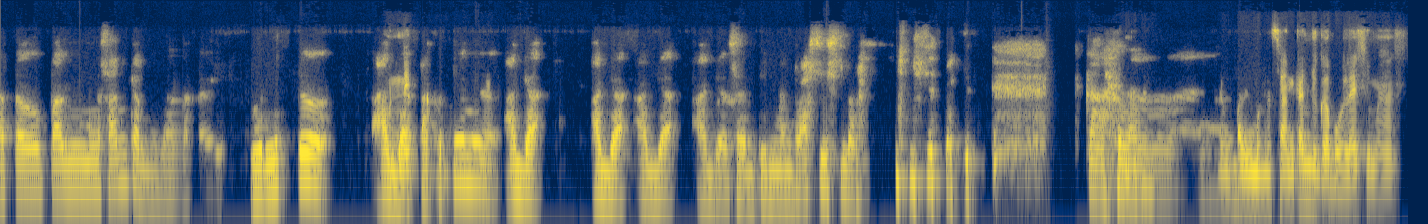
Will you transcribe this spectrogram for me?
atau paling mengesankan? Unik tuh agak unik. takutnya nih agak agak agak agak sentimen rasis ntar. Kalau yang paling mengesankan juga boleh sih Mas.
